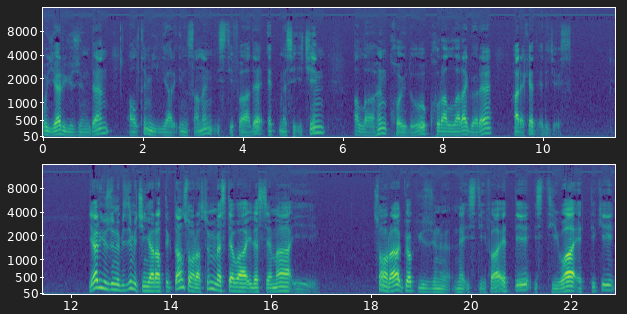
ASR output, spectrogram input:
bu yeryüzünden 6 milyar insanın istifade etmesi için Allah'ın koyduğu kurallara göre hareket edeceğiz. Yeryüzünü bizim için yarattıktan sonra sümmesteva ile semai sonra gökyüzünü ne istifa etti, istiva etti ki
